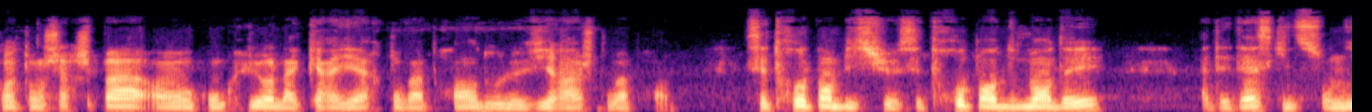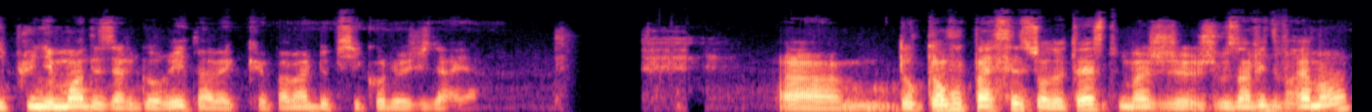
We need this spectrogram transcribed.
quand on ne cherche pas à en conclure la carrière qu'on va prendre ou le virage qu'on va prendre. C'est trop ambitieux, c'est trop en demander à des tests qui ne sont ni plus ni moins des algorithmes avec pas mal de psychologie derrière. Euh, donc quand vous passez sur le test, moi je, vous invite vraiment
